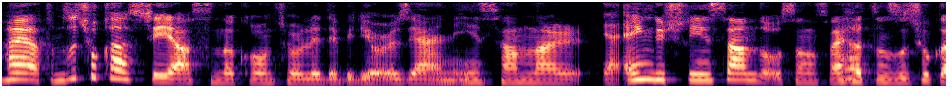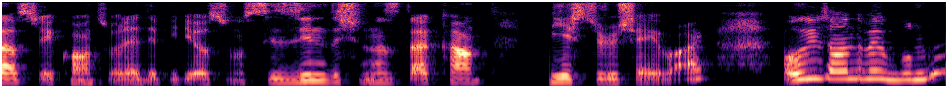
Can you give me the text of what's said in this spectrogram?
hayatımızda çok az şeyi aslında kontrol edebiliyoruz. Yani insanlar yani en güçlü insan da olsanız hayatınızda çok az şey kontrol edebiliyorsunuz. Sizin dışınızda akan bir sürü şey var. O yüzden de böyle bunun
